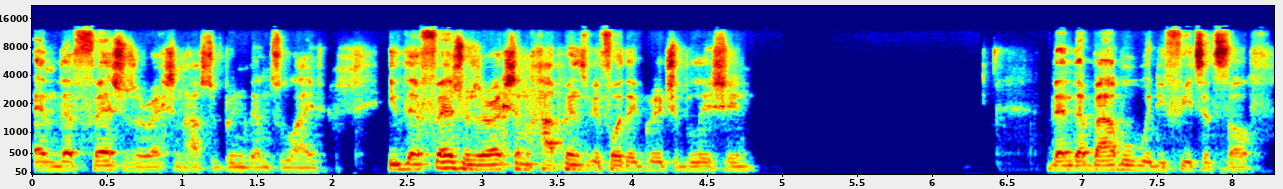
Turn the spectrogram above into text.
and the first resurrection has to bring them to life. If the first resurrection happens before the great tribulation, then the Bible will defeat itself.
